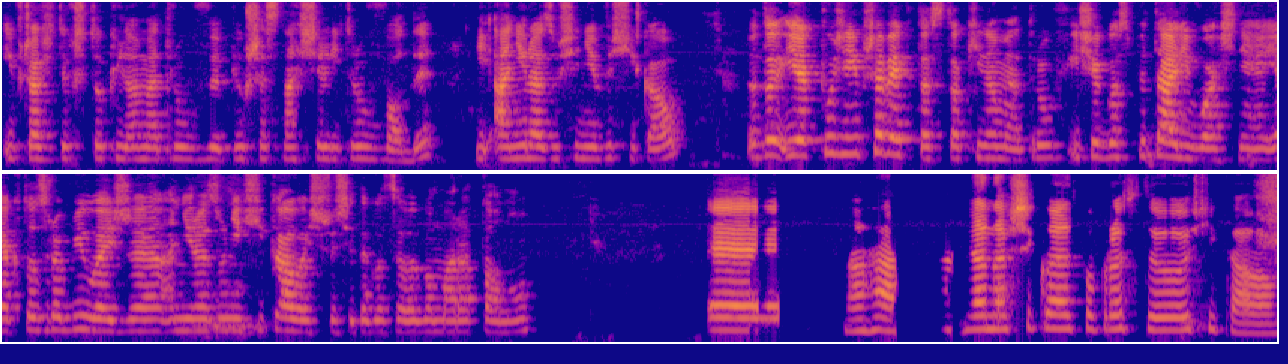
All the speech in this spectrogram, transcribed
i w czasie tych 100 kilometrów wypił 16 litrów wody i ani razu się nie wysikał. No to jak później przebiegł te 100 kilometrów i się go spytali właśnie, jak to zrobiłeś, że ani razu nie sikałeś w czasie tego całego maratonu. E... Aha, ja na przykład po prostu sikałam.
